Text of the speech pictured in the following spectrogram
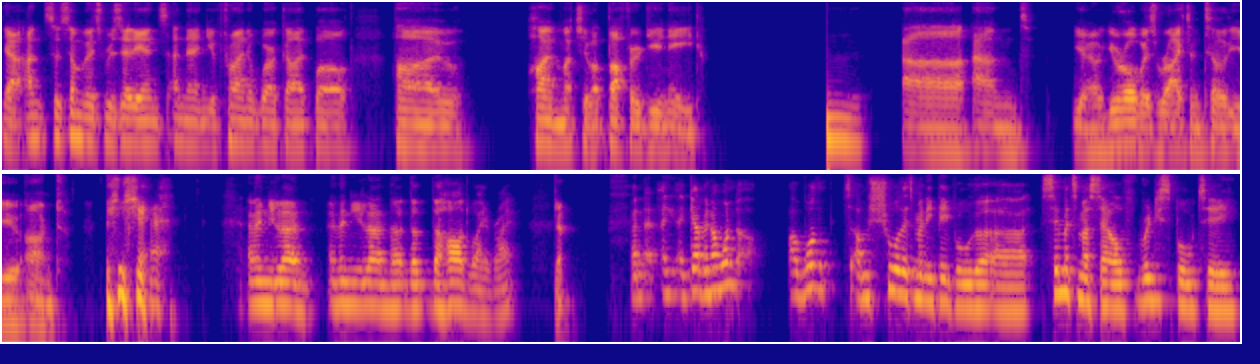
yeah and so some of it's resilience and then you're trying to work out well how how much of a buffer do you need mm. uh and you know you're always right until you aren't yeah and then you learn and then you learn the the, the hard way right and, and, and Gavin, I want, I want, I'm sure there's many people that are similar to myself, really sporty,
